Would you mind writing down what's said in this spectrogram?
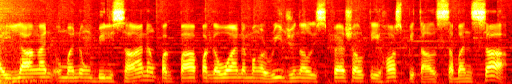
Kailangan umanong bilisan ang pagpapagawa ng mga regional specialty hospitals sa bansa.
